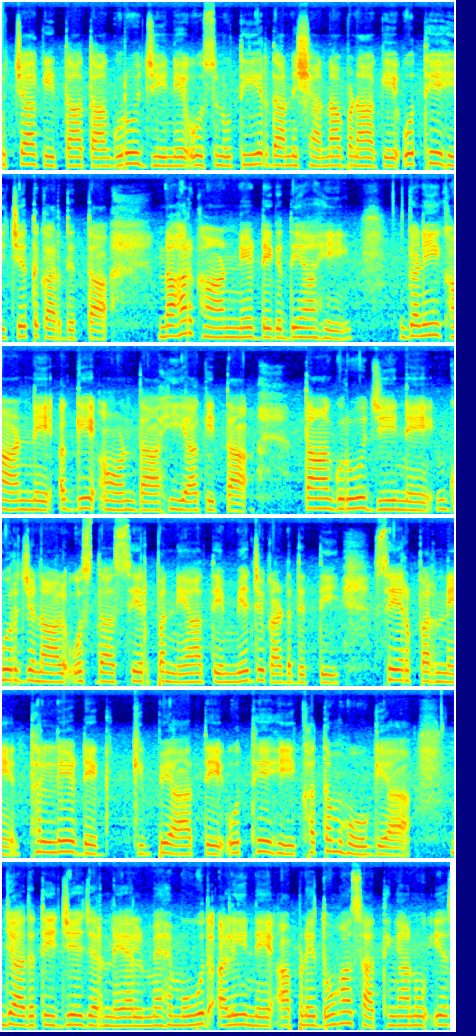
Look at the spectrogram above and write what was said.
ਉੱਚਾ ਕੀਤਾ ਤਾਂ ਗੁਰੂ ਜੀ ਨੇ ਉਸਨੂੰ ਤੀਰ ਦਾ ਨਿਸ਼ਾਨਾ ਬਣਾ ਕੇ ਉੱਥੇ ਹੀ ਚਿੱਤ ਕਰ ਦਿੱਤਾ। ਨਾਹਰ ਖਾਨ ਨੇ ਡਿੱਗਦਿਆਂ ਹੀ ਗਨੀ ਖਾਨ ਨੇ ਅੱਗੇ ਆਉਣ ਦਾ ਹੀਆ ਕੀਤਾ। ਤਾਂ ਗੁਰੂ ਜੀ ਨੇ ਗੁਰਜ ਨਾਲ ਉਸ ਦਾ ਸਿਰ ਭੰਨਿਆ ਤੇ ਮਿੱਝ ਕੱਢ ਦਿੱਤੀ ਸਿਰ ਪਰਨੇ ਥੱਲੇ ਡਿੱਗ ਪਿਆ ਤੇ ਉੱਥੇ ਹੀ ਖ਼ਤਮ ਹੋ ਗਿਆ। ਜਦ ਤੀਜੇ ਜਰਨੈਲ ਮਹਿਮੂਦ ਅਲੀ ਨੇ ਆਪਣੇ ਦੋਹਾਂ ਸਾਥੀਆਂ ਨੂੰ ਇਸ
